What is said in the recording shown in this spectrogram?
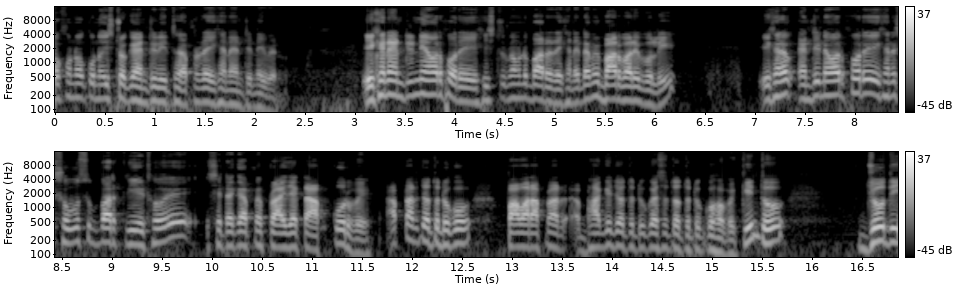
কখনও কোনো স্টকে এন্ট্রি নিতে হয়, আপনারা এখানে এন্ট্রি নেবেন। এখানে এন্ট্রি নেওয়ার পরে হিস্টোগ্রামটা বাড়ার এখানে, এটা আমি বারবারই বলি, এখানে এন্ট্রি নেওয়ার পরে এখানে সবুজ বার ক্রিয়েট হয়ে সেটাকে আপনার প্রাইজ একটা আপ করবে। আপনার যতটুকু পাওয়ার আপনার ভাগে যতটুকু আছে ততটুকু হবে। কিন্তু যদি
